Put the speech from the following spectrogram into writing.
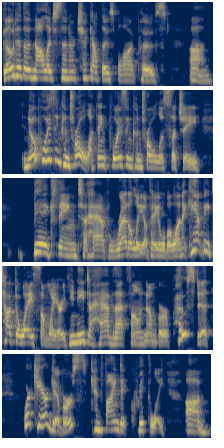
Go to the Knowledge Center, check out those blog posts. Um, no poison control. I think poison control is such a big thing to have readily available and it can't be tucked away somewhere. You need to have that phone number posted where caregivers can find it quickly. Um,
